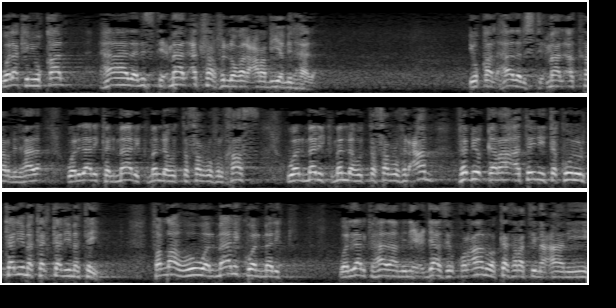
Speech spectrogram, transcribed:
ولكن يقال هذا الاستعمال أكثر في اللغة العربية من هذا. يقال هذا الاستعمال أكثر من هذا ولذلك المالك من له التصرف الخاص والملك من له التصرف العام فبالقراءتين تكون الكلمة كالكلمتين. فالله هو المالك والملك. ولذلك هذا من إعجاز القرآن وكثرة معانيه.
